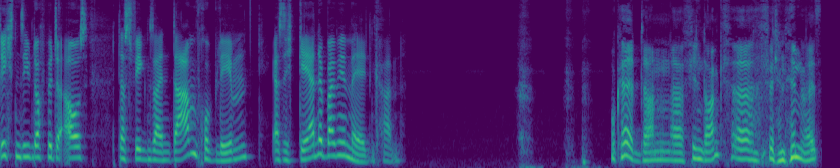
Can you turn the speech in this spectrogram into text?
richten Sie ihm doch bitte aus, dass wegen seinen Darmproblemen er sich gerne bei mir melden kann. Okay, dann äh, vielen Dank äh, für den Hinweis.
